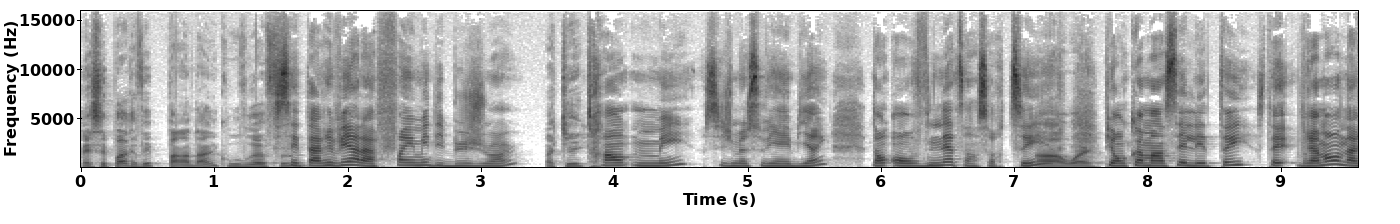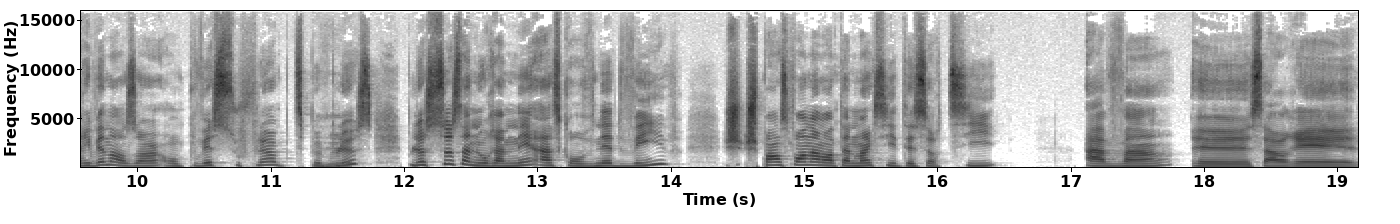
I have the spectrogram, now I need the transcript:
mais c'est pas arrivé pendant le couvre-feu? C'est arrivé à la fin mai, début juin, OK. 30 mai, si je me souviens bien. Donc, on venait de s'en sortir. Ah ouais. Puis on commençait l'été. C'était vraiment, on arrivait dans un. On pouvait souffler un petit peu Mhm. plus. Puis là, ça, ça nous ramenait à ce qu'on venait de vivre. Je je pense fondamentalement que s'il était sorti avant, euh, ça aurait.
